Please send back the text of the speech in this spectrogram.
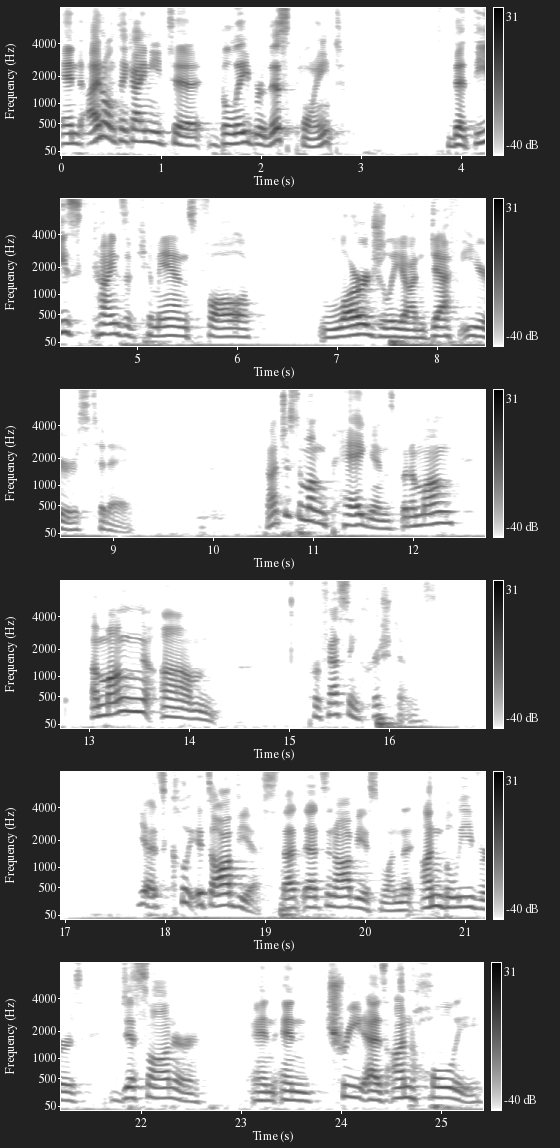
And I don't think I need to belabor this point that these kinds of commands fall largely on deaf ears today. Not just among pagans, but among, among um, professing Christians. Yeah, it's, clear, it's obvious. That, that's an obvious one that unbelievers dishonor and, and treat as unholy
